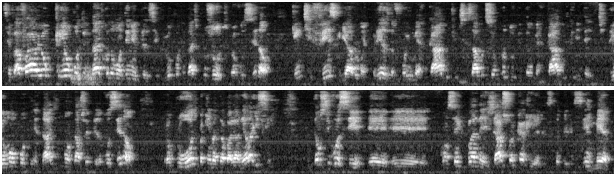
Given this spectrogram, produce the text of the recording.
Você vai ah, eu criei oportunidade quando eu montei minha empresa. Você criou oportunidade para os outros, para você não. Quem te fez criar uma empresa foi o mercado que precisava do seu produto. Então, o mercado te deu uma oportunidade de montar a sua empresa. Você não. Para o outro, para quem vai trabalhar nela, aí sim. Então, se você é, é, consegue planejar a sua carreira, estabelecer metas,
